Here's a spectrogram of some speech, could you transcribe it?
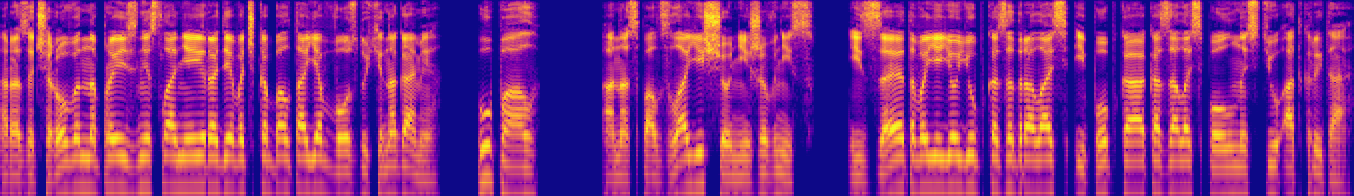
разочарованно произнесла нейродевочка, болтая в воздухе ногами. «Упал. Она сползла еще ниже вниз. Из-за этого ее юбка задралась, и попка оказалась полностью открыта.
